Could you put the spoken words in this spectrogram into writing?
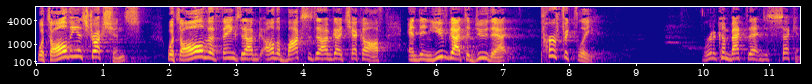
what's all the instructions, what's all the things that I've, all the boxes that I've got to check off, and then you've got to do that perfectly. We're going to come back to that in just a second.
